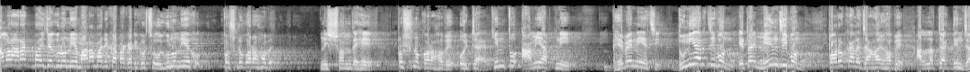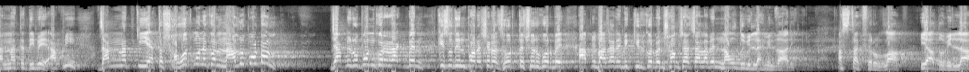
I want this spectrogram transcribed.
আমার আরেক ভাই যেগুলো নিয়ে মারামারি কাটাকাটি করছে, ওইগুলো নিয়ে প্রশ্ন করা হবে। নিঃসন্দেহে প্রশ্ন করা হবে ওইটা কিন্তু আমি আপনি ভেবে নিয়েছি, দুনিয়ার জীবন এটাই মেন জীবন, পরকালে যা হয় হবে, আল্লাহ তো একদিন জান্নাতে দিবে। আপনি জান্নাত কি এত সহজ মনে করেন? আলু পটল? যে আপনি রোপণ করে রাখবেন, কিছুদিন পরে সেটা ঝরতে শুরু করবে, আপনি বাজারে বিক্রি করবেন, সংসার চালাবেন নাউদুবিল্লাহ মিন দারিক আস্তাক ফিরুল্লাহ ইয়াদুবিল্লাহ,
